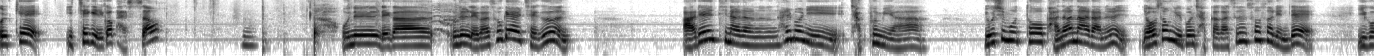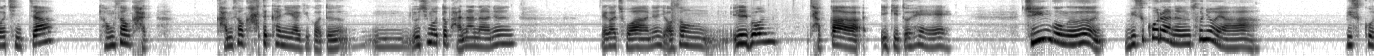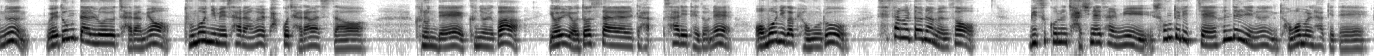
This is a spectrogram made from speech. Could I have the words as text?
올케 이 책 읽어봤어? 음. 오늘 내가 오늘 내가 소개할 책은 아르헨티나라는 할머니 작품이야. 요시모토 바나나라는 여성 일본 작가가 쓴 소설인데 이거 진짜 경성 가, 감성 가득한 이야기거든. 음, 요시모토 바나나는 내가 좋아하는 여성 일본 작가이기도 해. 주인공은 미스코라는 소녀야. 미스코는 외동딸로 자라며 부모님의 사랑을 받고 자라왔어. 그런데 그녀가 18살, 살이 되던 해 어머니가 병으로 세상을 떠나면서 미스코는 자신의 삶이 송두리째 흔들리는 경험을 하게 돼.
